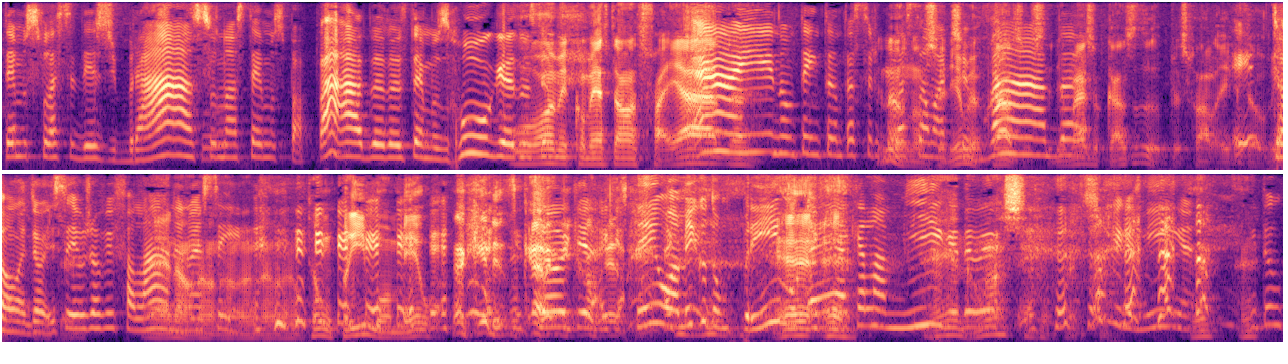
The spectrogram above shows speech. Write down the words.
temos flacidez de braço, nós temos papada, nós temos rugas, O homem começa a dar umas falhadas. Aí não tem tanta não, circulação não seria o meu caso, ativada. seria mais o caso do pessoal aí que tá ouvindo. Então, então, isso eu já ouvi falar, É, né? não, Mas não, assim. não, não, não. Tem um primo meu, aqueles Então, caras que aquele- começam- Tem um amigo de um primo. É, É, é. aquela amiga. É, né? nossa, Uma amiga minha. Então,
